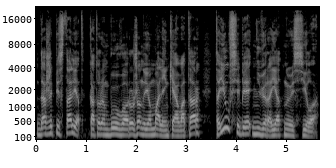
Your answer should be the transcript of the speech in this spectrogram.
Даже пистолет, которым был вооружен ее маленький аватар, таил в себе невероятную силу.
